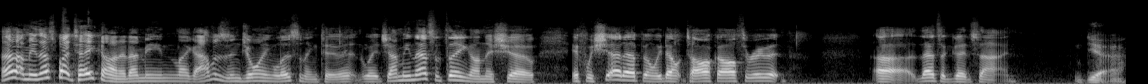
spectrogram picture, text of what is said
I mean, that's my take on it. I mean, like I was enjoying listening to it. Which I mean, that's the thing on this show. If we shut up and we don't talk all through it, uh, that's a good sign. yeah.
